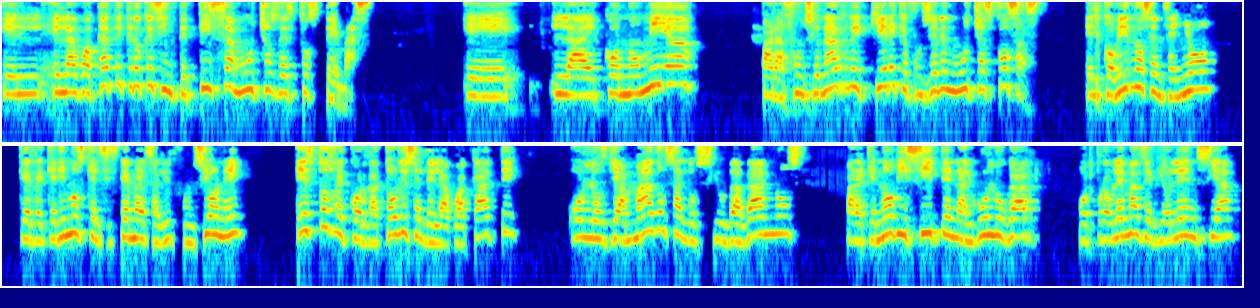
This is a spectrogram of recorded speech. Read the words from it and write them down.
el, aguacate creo que sintetiza muchos de estos temas. Eh, la economía para funcionar requiere que funcionen muchas cosas. El COVID nos enseñó que requerimos que el sistema de salud funcione. Estos recordatorios, el del aguacate o los llamados a los ciudadanos para que no visiten algún lugar por problemas de violencia,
